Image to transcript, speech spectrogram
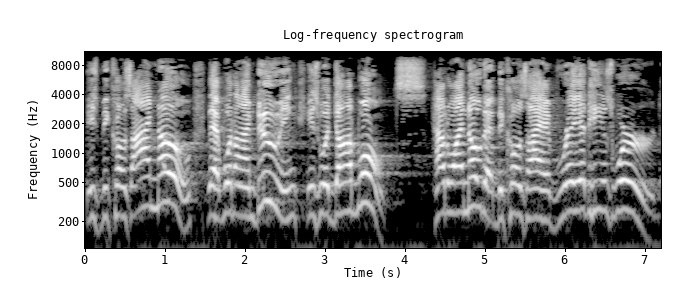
is because I know that what I'm doing is what God wants. How do I know that? Because I have read His Word.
